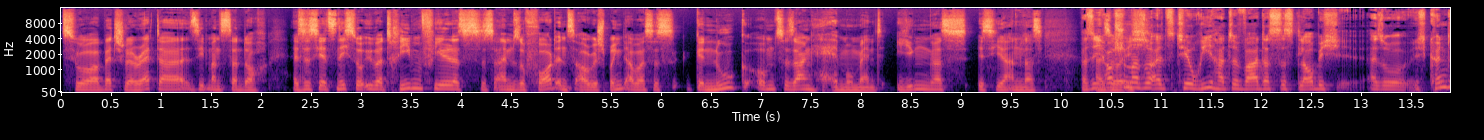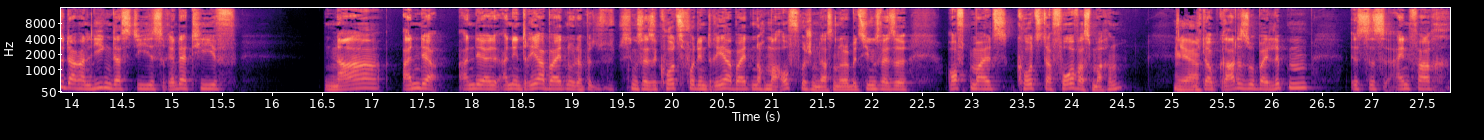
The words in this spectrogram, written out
zur Bachelorette, da sieht man es dann doch. Es ist jetzt nicht so übertrieben viel, dass es einem sofort ins Auge springt, aber es ist genug, um zu sagen, hä, Moment, irgendwas ist hier anders. Was ich Also auch schon mal ich- so als Theorie hatte, war, dass es, glaube ich, also ich könnte daran liegen, dass die es relativ nah an der an der an den Dreharbeiten oder be- beziehungsweise kurz vor den Dreharbeiten noch mal auffrischen lassen oder beziehungsweise oftmals kurz davor was machen. Ja. Ich glaube, gerade so bei Lippen ist es einfach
